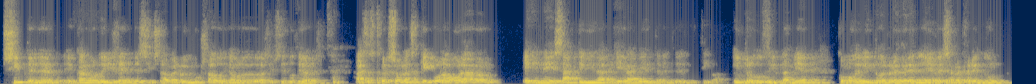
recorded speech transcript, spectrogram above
sin tener eh, cargos dirigentes, sin saberlo impulsado, digamos, de las instituciones, a esas personas que colaboraron en esa actividad que era evidentemente delictiva. Introducir también como delito el ese referéndum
